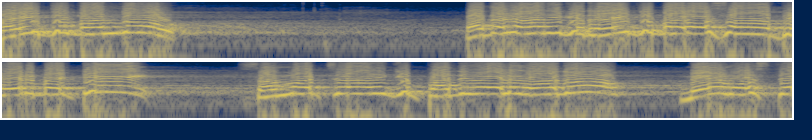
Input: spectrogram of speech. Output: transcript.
రైతు బంధు. పథకానికి రైతు భరోసా పేరు పెట్టి సంవత్సరానికి పదివేలు కాదు మేము వస్తే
